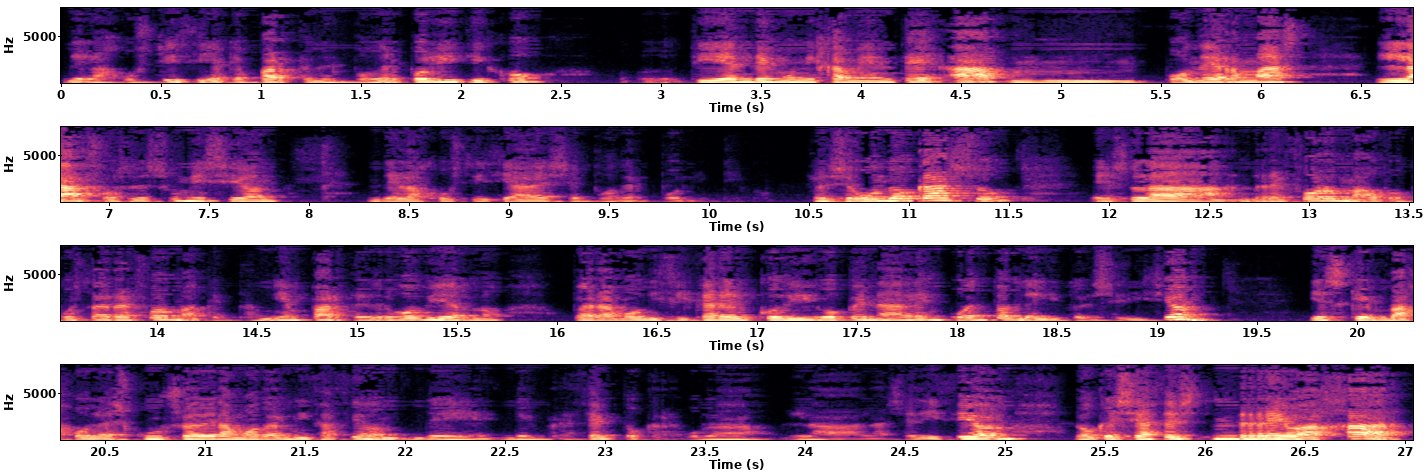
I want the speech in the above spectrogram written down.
de la justicia que parten del poder político tienden únicamente a mm, poner más lazos de sumisión de la justicia a ese poder político. El segundo caso es la reforma o propuesta de reforma que también parte del gobierno para modificar el Código Penal en cuanto al delito de sedición. Y es que bajo la excusa de la modernización del precepto que regula la, sedición, lo que se hace es rebajar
